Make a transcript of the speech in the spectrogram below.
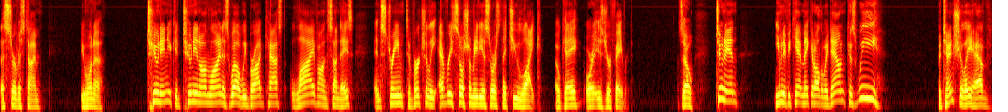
That's service time. If you want to tune in, you can tune in online as well. We broadcast live on Sundays and stream to virtually every social media source that you like, okay, or is your favorite. So tune in, even if you can't make it all the way down, because we potentially have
